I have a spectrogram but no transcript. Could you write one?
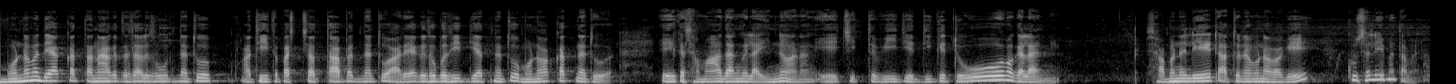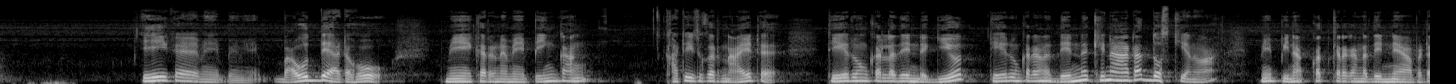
මොනම දෙයක්වත් අනාගත සැලසුම් නැතුව අතීත පශ්චාත්තාපත් නැතුව ආර්යක සුභ සිද්ධියක් නැතුව මොනවත් නැතුව ඒක සමාදන් වෙලා ඉන්නවා නම් ඒ චිත්ත වීදිය දිගටම ගලන්නේ සමනලයට අතුනමුනා වගේ කුසලීම තමයි. ඒක මේ මේ බෞද්ධයට හෝ මේ කරන මේ පිංකම් කටයුතු කරන අයට තේරුම් කරලා දෙන්න ගියොත් තේරුම් කරන දෙන්න කෙනාටත් දොස් කියනවා මේ පිනක්වත් කරගන්න දෙන්නේ අපට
